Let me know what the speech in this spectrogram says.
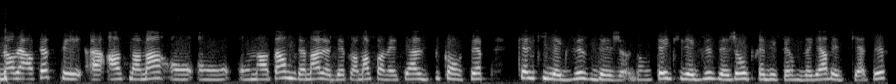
non, mais en fait, c'est euh, en ce moment, on, on, on entend vraiment le déploiement provincial du concept tel qu'il existe déjà. Donc, tel qu'il existe déjà auprès des services de garde éducatifs.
